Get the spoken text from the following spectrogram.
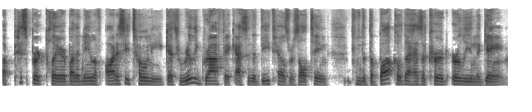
a Pittsburgh player by the name of Au'Diese Toney gets really graphic as to the details resulting from the debacle that has occurred early in the game.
